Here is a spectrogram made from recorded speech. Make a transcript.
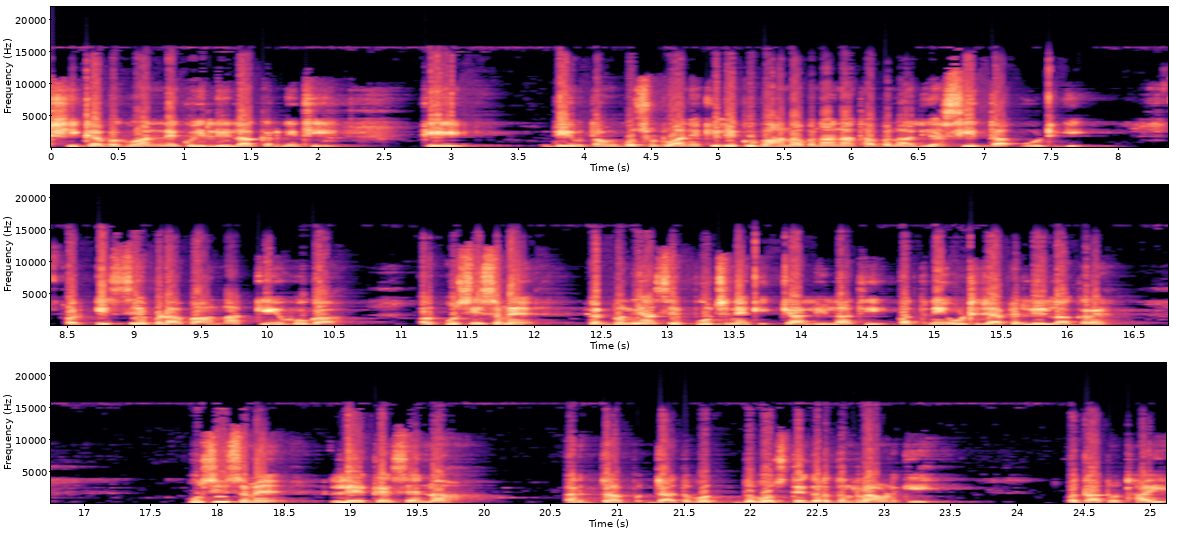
ठीक है भगवान ने कोई लीला करनी थी कि देवताओं को छुटवाने के लिए कोई बहाना बनाना था, बना लिया। सीता उठ गई। और इससे बड़ा बहाना के होगा? और उसी समय फिर दुनिया से पूछने की क्या लीला थी? पत्नी उठ जाए, फिर लीला करे। उसी समय लेके सेना, और दबोचते गर्दन रावण की पता तो था ही।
